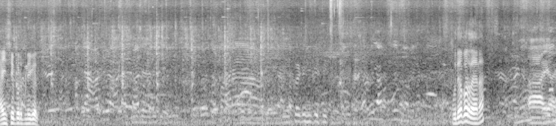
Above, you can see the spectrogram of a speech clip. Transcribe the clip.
ऐंशी परत निघल. उद्या परत आहे ना? हा.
